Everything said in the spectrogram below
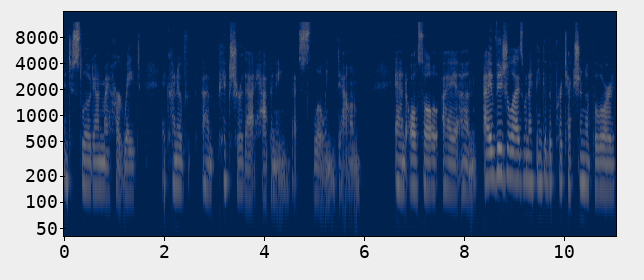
and to slow down my heart rate. I kind of um, picture that happening, that slowing down and also i um i visualize when i think of the protection of the lord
